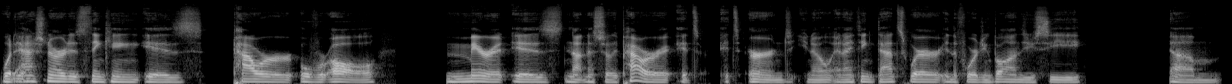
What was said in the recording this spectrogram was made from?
what Yeah. Ashnard is thinking is power overall. Merit is not necessarily power; it's it's earned, you know. And I think that's where in the Forging Bonds you see, um,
